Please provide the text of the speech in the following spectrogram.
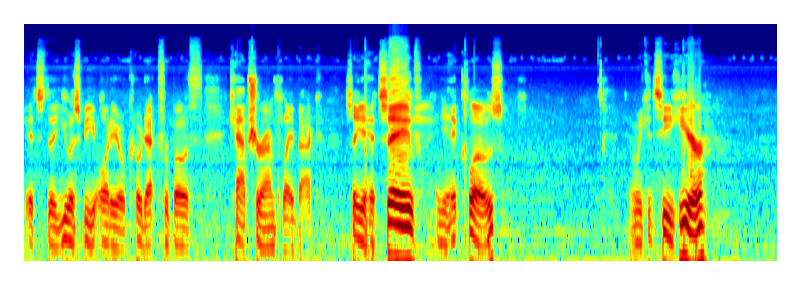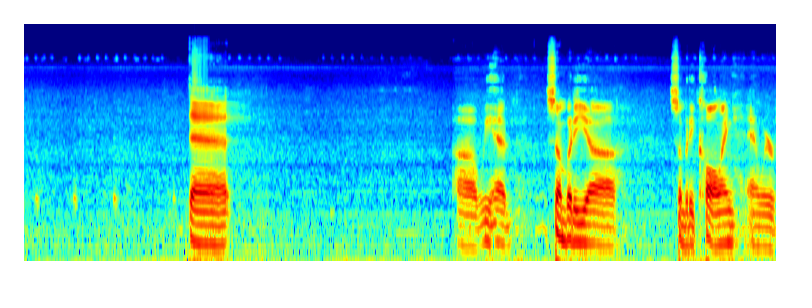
it's the USB audio codec for both capture and playback. So you hit save and you hit close. And we can see here that uh, we had somebody uh, somebody calling and we're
